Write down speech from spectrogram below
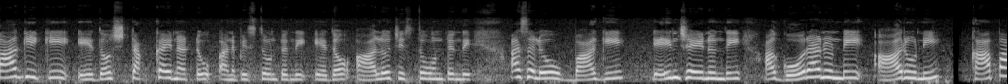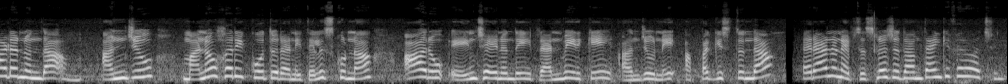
బాగీకి ఏదో స్టక్ అయినట్టు అనిపిస్తూ ఉంటుంది ఏదో ఆలోచిస్తూ ఉంటుంది. అసలు బాగి ఏం చేయనుంది? ఆ గోరా నుండి ఆరుని కాపాడనుందా? అంజు మనోహరి కూతురని తెలుసుకున్న ఆరు ఏం చేయనుంది? రణ్వీర్కి అంజుని అప్పగిస్తుందా? రాను నెప్సెస్లో చూద్దాం. Thank you for watching.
